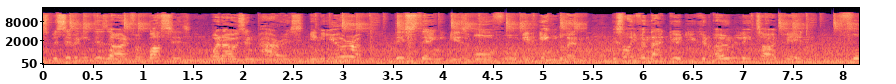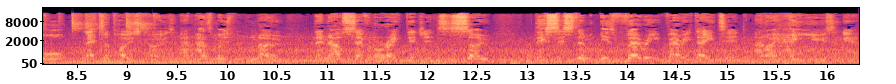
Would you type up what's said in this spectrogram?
specifically designed for buses when I was in Paris. In Europe, this thing is awful. In England, it's not even that good. You can only type in four-letter postcodes, and as most people know, they're now seven or eight digits. So this system is very, very dated, and I hate using it.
